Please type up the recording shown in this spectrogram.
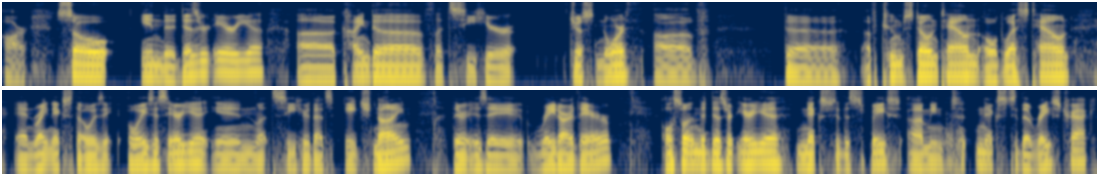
are. So in the desert area, uh, kind of, let's see here, just north of the of Tombstone Town, Old West Town, and right next to the Oasis area in let's see here, that's H9. There is a radar there. Also in the desert area, next to the space, I mean, next to the racetrack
